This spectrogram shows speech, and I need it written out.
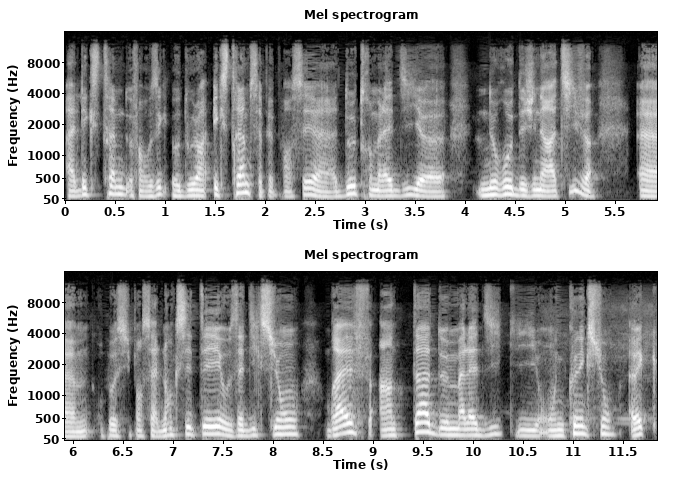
à l'extrême, enfin aux, douleurs extrêmes. Ça peut penser à d'autres maladies neurodégénératives. on peut aussi penser à l'anxiété, aux addictions, bref, un tas de maladies qui ont une connexion avec.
